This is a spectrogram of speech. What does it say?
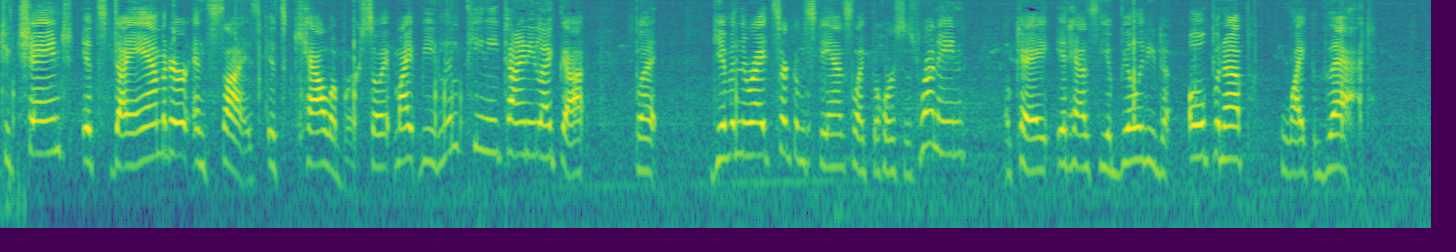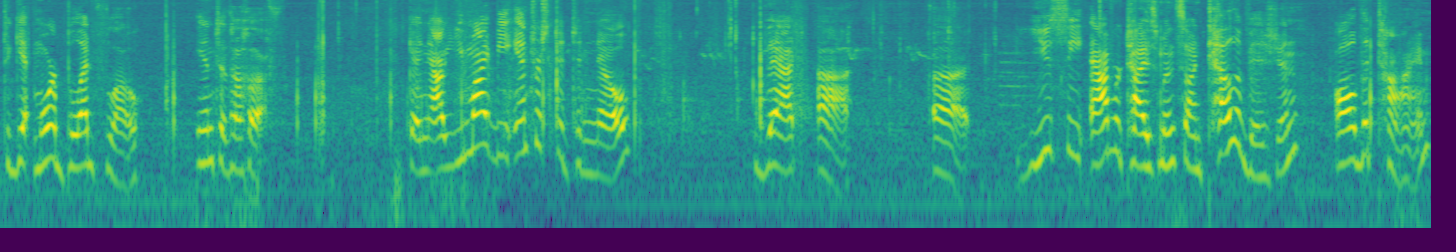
to change its diameter and size, its caliber. So it might be little teeny tiny like that, but given the right circumstance, like the horse is running, okay, it has the ability to open up like that to get more blood flow into the hoof. Okay, now you might be interested to know that uh, uh, you see advertisements on television all the time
